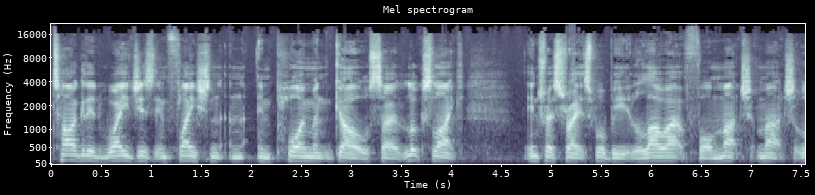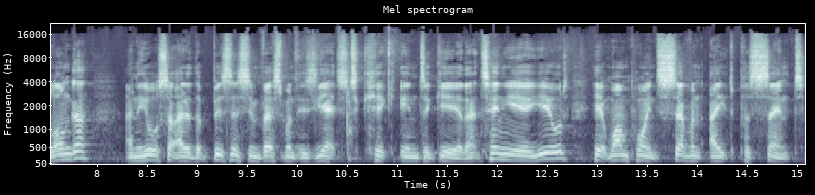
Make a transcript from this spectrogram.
targeted wages, inflation, and employment goals. So it looks like interest rates will be lower for much, much longer. And he also added that business investment is yet to kick into gear. That 10 year yield hit 1.78%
